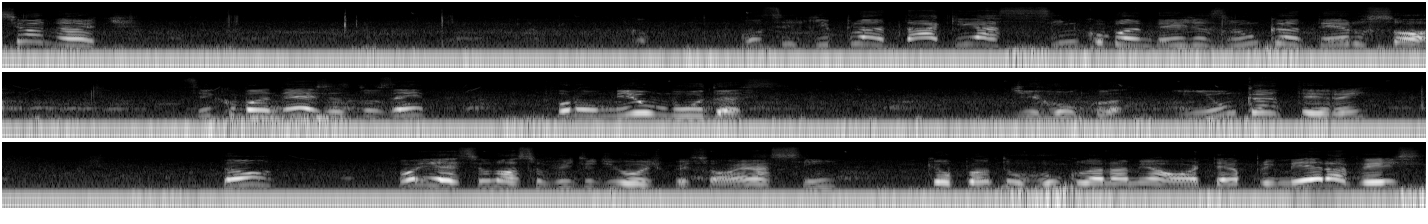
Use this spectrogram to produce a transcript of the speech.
Impressionante. Consegui plantar aqui as cinco bandejas em um canteiro só. Cinco bandejas, 200, foram mil mudas de rúcula em um canteiro, hein? Então, foi esse o nosso vídeo de hoje, pessoal. É assim que eu planto rúcula na minha horta. É a primeira vez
